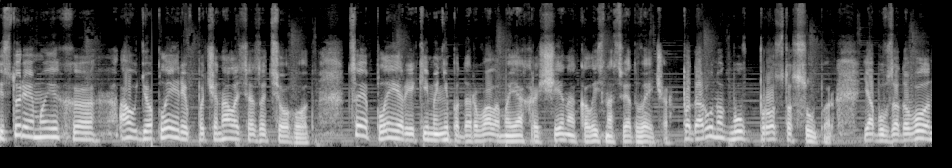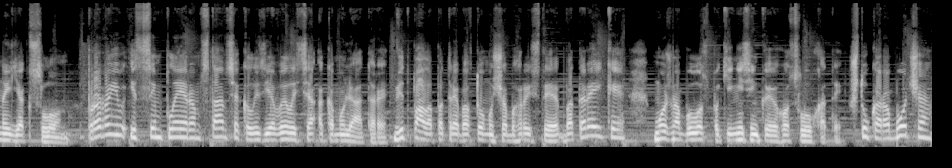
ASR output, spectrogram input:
Історія моїх е, аудіоплеєрів починалася за цього. От. Це плеєр, який мені подарувала моя хрещена колись на святвечір. Подарунок був просто супер. Я був задоволений як слон. Прорив із цим плеєром стався, коли з'явилися акумулятори. Відпала потреба в тому, щоб гризти батарейки, можна було спокійнісінько його слухати. Штука робоча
